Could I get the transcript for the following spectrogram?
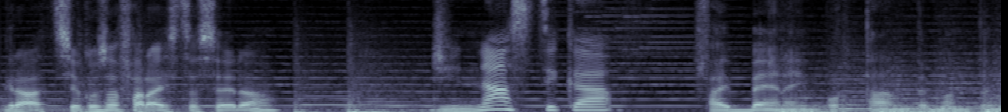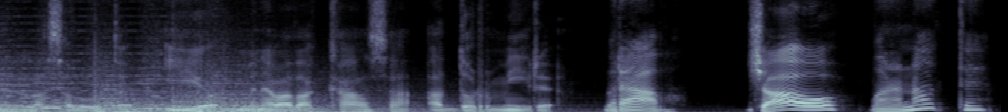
Grazie, cosa farai stasera? Ginnastica. Fai bene, è importante mantenere la salute. Io me ne vado a casa a dormire. Bravo. Ciao! Buonanotte.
